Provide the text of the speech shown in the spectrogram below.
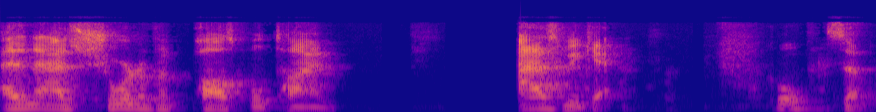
and as short of a possible time as we can? Cool. So,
